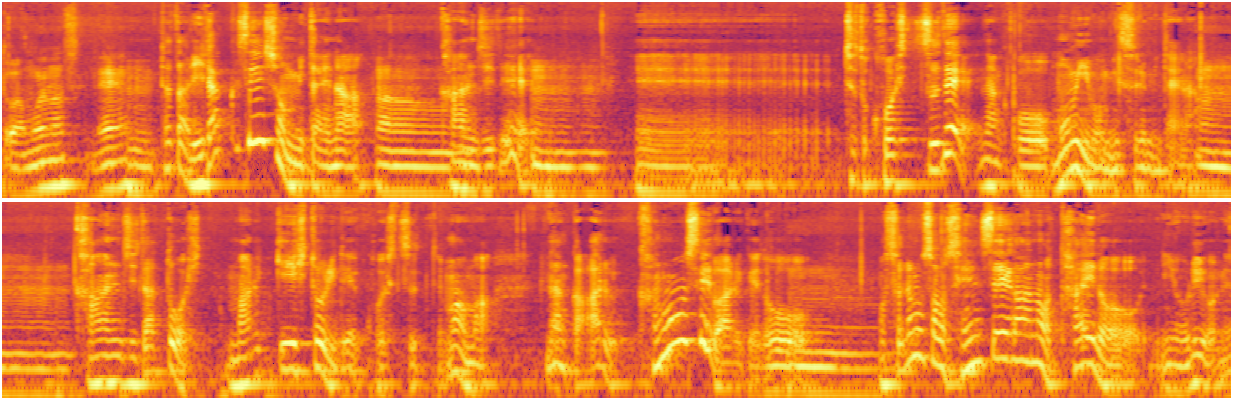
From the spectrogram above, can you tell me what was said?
とは思いますね、うん。ただリラクゼーションみたいな感感じで、えーちょっと個室でなんかこうもみもみするみたいなうん。感じだとひまるっきり一人で個室ってまあまあなんかある可能性はあるけど、それもその先生側の態度によるよね、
